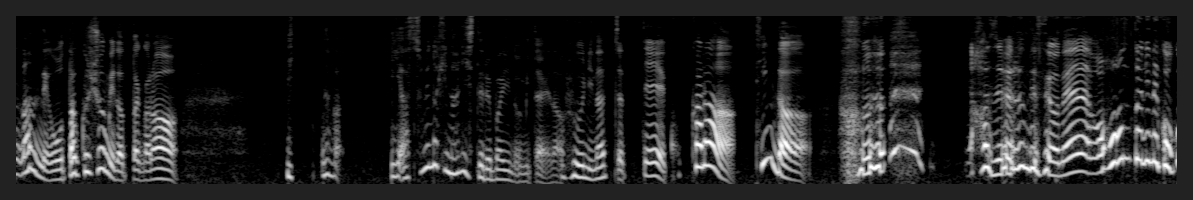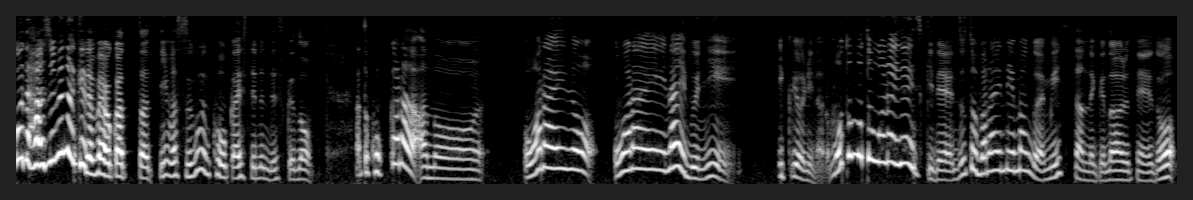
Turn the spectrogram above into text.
何年オタク趣味だったからなんか休みの日何してればいいのみたいな風になっちゃってこっから Tinder 始めるんですよね。もう本当にねここで始めなければよかったって今すごい後悔してるんですけどあとこっからあのお笑いのお笑いライブに行くようになる。もともとお笑い大好きでずっとバラエティ番組は見てたんだけどある程度。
